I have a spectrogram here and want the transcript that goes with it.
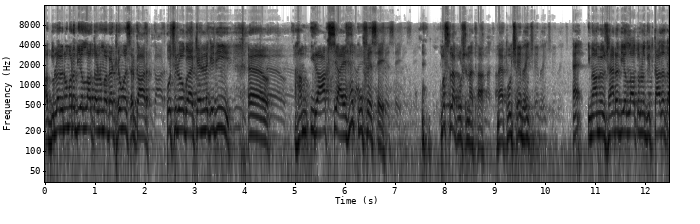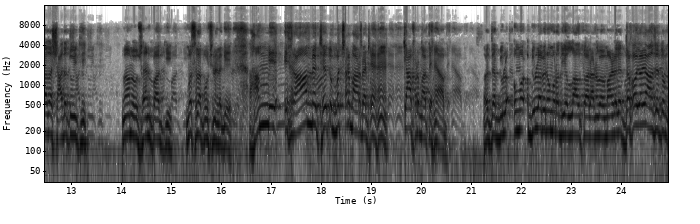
عبداللہ بن عمر رضی اللہ تعالیٰ بیٹھے ہوئے سرکار۔ کچھ لوگ کہنے لگے جی ہم عراق سے آئے ہیں، کوفے سے۔ مسئلہ پوچھنا تھا۔ میں پوچھیں بھائی امام حسین رضی اللہ تعالیٰ کی تازہ تازہ شہادت ہوئی تھی۔ امام حسین پاک کی مسئلہ پوچھنے لگے، ہم احرام میں تھے تو مچھر مار بیٹھے ہیں، کیا فرماتے ہیں آپ؟ حضرت عبداللہ عبداللہ بن عمر رضی اللہ تعالیٰ مارنے لگے، دفع جاؤ یہاں سے تم،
